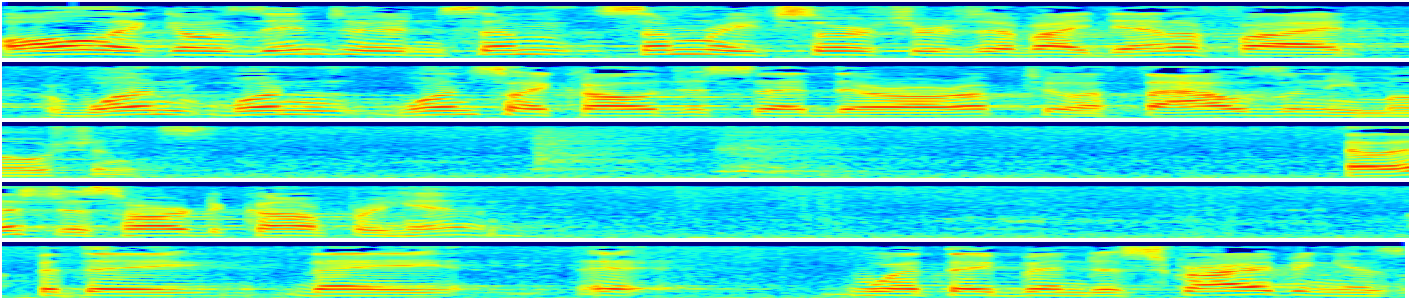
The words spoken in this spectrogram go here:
all that goes into it, and some some researchers have identified one one one psychologist said there are up to a thousand emotions. Now that's just hard to comprehend. But they they uh, what they've been describing is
